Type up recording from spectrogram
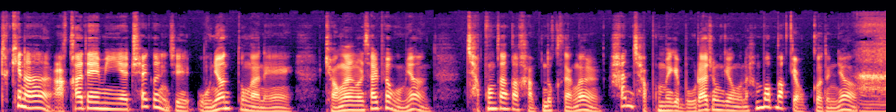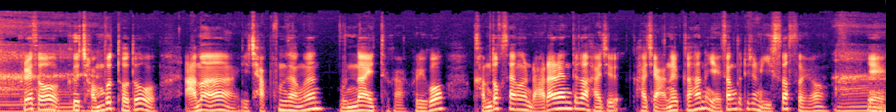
특히나 아카데미의 최근 이제 5년 동안의 경향을 살펴보면 작품상과 감독상을 한 작품에게 몰아준 경우는 한 번밖에 없거든요. 아. 그래서 그 전부터도 아마 이 작품상은 문라이트가 그리고 감독상은 라라랜드가 가지, 가지 않을까 하는 예상들이 좀 있었어요. 아. 예,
